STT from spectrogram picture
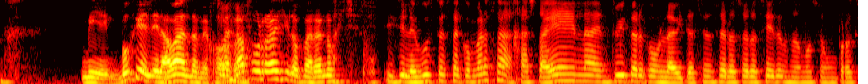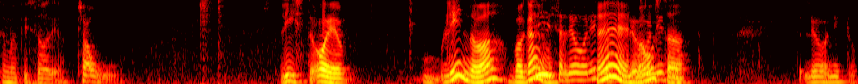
Miren, busque el de la banda mejor, Claro. Rafa Raes y los paranoias. Y si les gusta esta conversa, hashtaguenla en Twitter con la habitación 007. Nos vemos en un próximo episodio. Chau. Listo. Oye, lindo, ¿ah? Bacán. Sí, salió bonito. Eh, salió me bonito. gusta. Salió bonito.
